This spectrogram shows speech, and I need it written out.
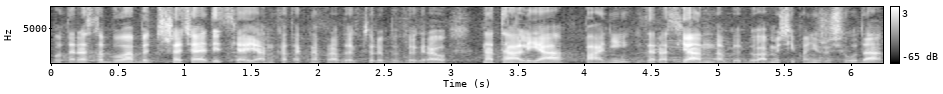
Bo teraz to byłaby trzecia edycja Janka tak naprawdę, który by wygrał Natalia, pani i teraz Janna by była. Myśli pani, że się uda?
